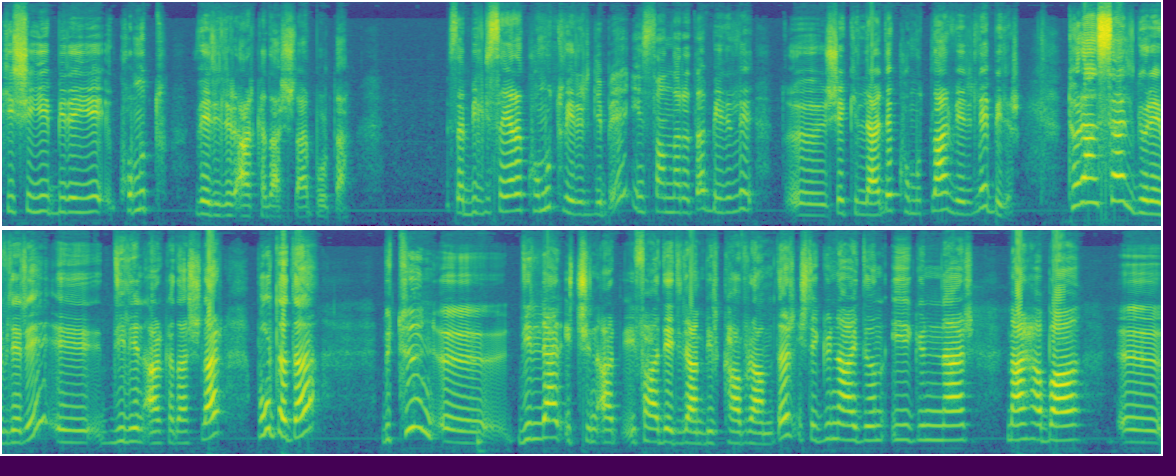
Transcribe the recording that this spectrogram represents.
kişiyi, bireyi komut verilir arkadaşlar burada. Mesela bilgisayara komut verir gibi insanlara da belirli e, şekillerde komutlar verilebilir. Törensel görevleri e, dilin arkadaşlar. Burada da bütün e, diller için ifade edilen bir kavramdır. İşte günaydın, iyi günler, merhaba, e,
